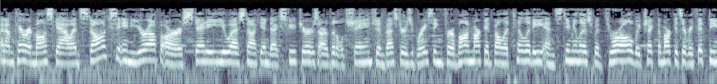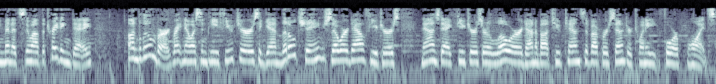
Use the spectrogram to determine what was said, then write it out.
And I'm Karen Moskow. And stocks in Europe are steady. U.S. stock index futures are little changed. Investors bracing for bond market volatility and stimulus withdrawal. We check the markets every 15 minutes throughout the trading day on Bloomberg. Right now, S&P futures, again, little change. So are Dow futures. NASDAQ futures are lower, down about two tenths of a percent or 24 points.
